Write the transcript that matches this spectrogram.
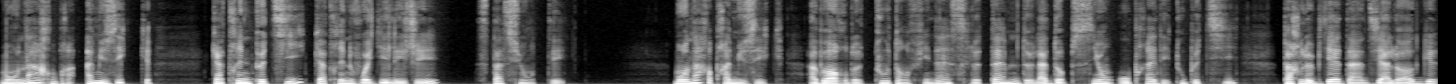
Mon arbre à musique, Catherine Petit, Catherine Voyer-Léger, Station T. Mon arbre à musique aborde tout en finesse le thème de l'adoption auprès des tout-petits par le biais d'un dialogue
